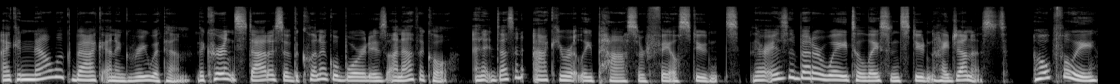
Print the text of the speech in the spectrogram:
I can now look back and agree with him. The current status of the clinical board is unethical, and it doesn't accurately pass or fail students. There is a better way to license student hygienists. Hopefully,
